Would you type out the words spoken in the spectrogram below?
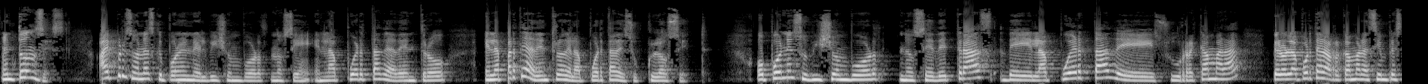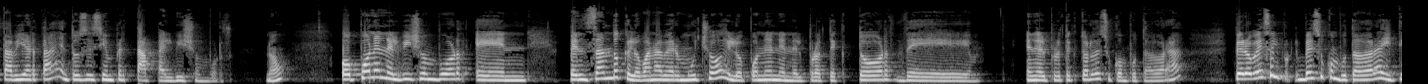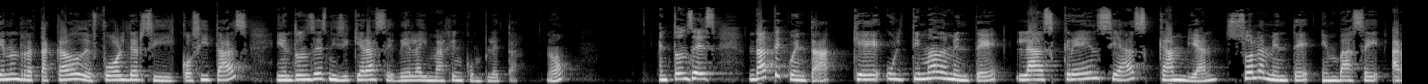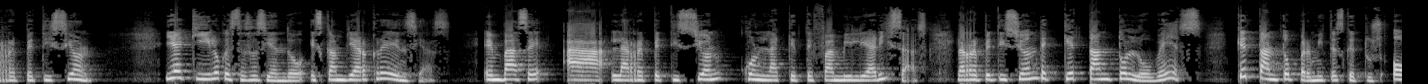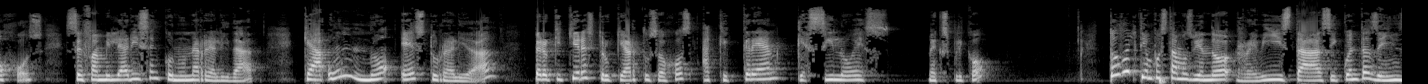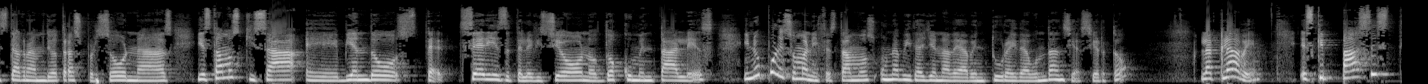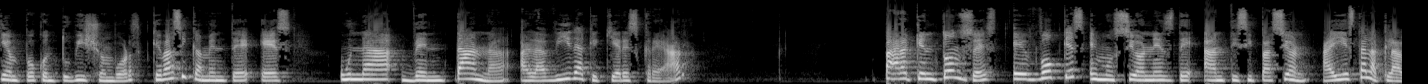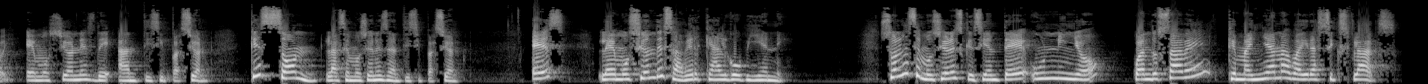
Entonces, hay personas que ponen el vision board, no sé, en la puerta de adentro, en la parte de adentro de la puerta de su closet. O ponen su vision board, no sé, detrás de la puerta de su recámara, pero la puerta de la recámara siempre está abierta, entonces siempre tapa el vision board, ¿no? O ponen el vision board en pensando que lo van a ver mucho y lo ponen en el protector de en el protector de su computadora, pero ves, el, ves su computadora y tiene un retacado de folders y cositas y entonces ni siquiera se ve la imagen completa, ¿no? Entonces, date cuenta que últimamente las creencias cambian solamente en base a repetición. Y aquí lo que estás haciendo es cambiar creencias en base a la repetición con la que te familiarizas, la repetición de qué tanto lo ves, qué tanto permites que tus ojos se familiaricen con una realidad que aún no es tu realidad, pero que quieres truquear tus ojos a que crean que sí lo es. ¿Me explicó? Todo el tiempo estamos viendo revistas y cuentas de Instagram de otras personas y estamos quizá eh, viendo series de televisión o documentales y no por eso manifestamos una vida llena de aventura y de abundancia, ¿cierto? La clave es que pases tiempo con tu vision board, que básicamente es una ventana a la vida que quieres crear para que entonces evoques emociones de anticipación. Ahí está la clave, emociones de anticipación. ¿Qué son las emociones de anticipación? Es la emoción de saber que algo viene. Son las emociones que siente un niño cuando sabe que mañana va a ir a Six Flags.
